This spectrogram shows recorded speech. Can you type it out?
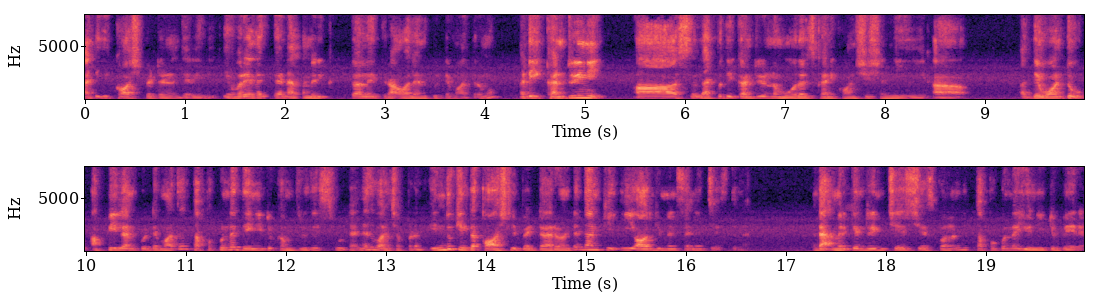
అంటే ఈ కాస్ట్ పెట్టడం జరిగింది. ఎవరైనా కానీ అమెరికాలోకి రావాలి అనుకుంటే మాత్రము అంటే ఈ కంట్రీని లేకపోతే ఈ కంట్రీ ఉన్న మోరల్స్ కానీ కాన్స్టిట్యూషన్ని దే వాంట్ టు అపీల్ అనుకుంటే మాత్రం తప్పకుండా they need to come through this route అనేది వాళ్ళు చెప్పడం. ఎందుకు ఇంత కాస్ట్లీ పెట్టారు అంటే దానికి ఈ ఆర్గ్యుమెంట్స్ అనేది చేస్తున్నారు. అంటే అమెరికన్ డ్రీమ్ చేసి చేసుకోవాలని తప్పకుండా యూ నీడ్ టు బేర్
